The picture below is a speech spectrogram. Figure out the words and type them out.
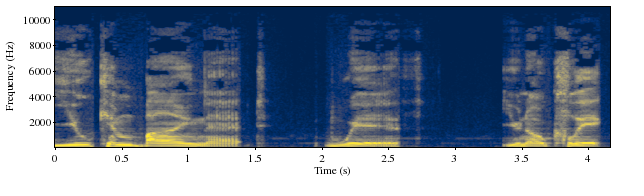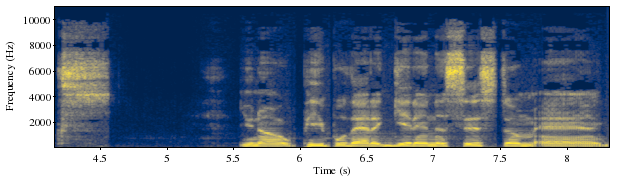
you combine that with you know clicks you know people that get in the system and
